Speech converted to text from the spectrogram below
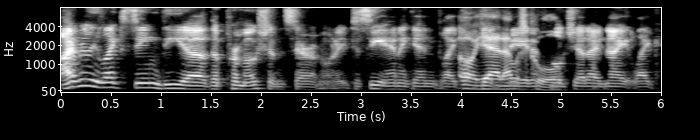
I really liked seeing the uh the promotion ceremony to see Anakin like Oh, yeah, that was cool. Jedi Knight, like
